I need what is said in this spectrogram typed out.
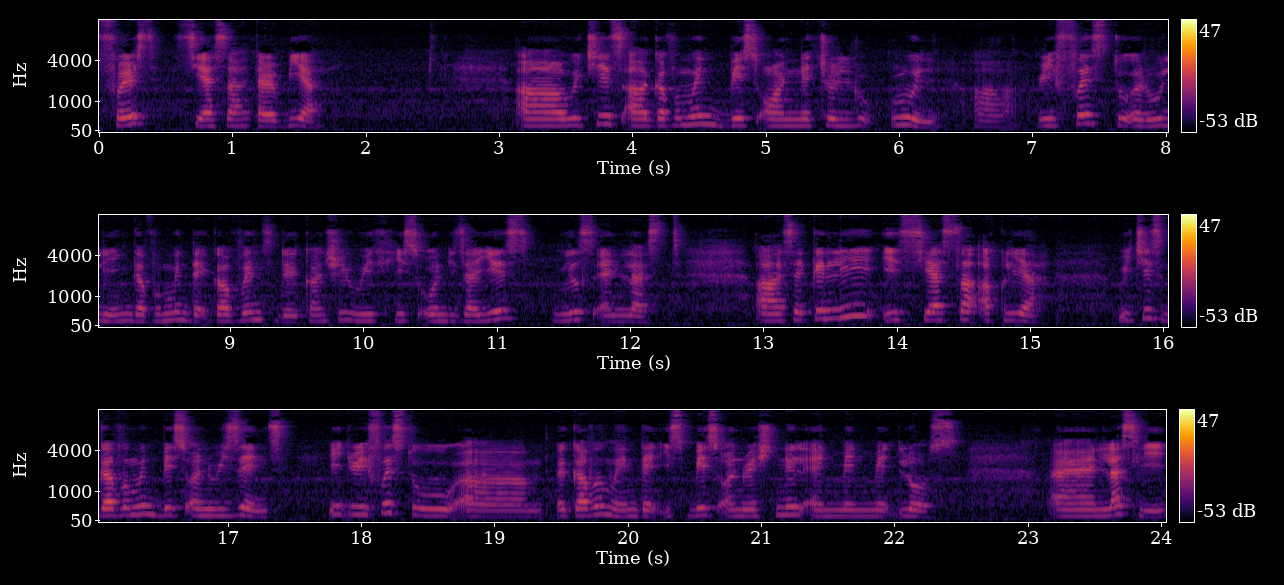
first, siasah tarbiyah, uh, which is a government based on natural rule. Uh, refers to a ruling government that governs the country with his own desires, wills and lusts. Uh, secondly is siasa akliyah, which is government based on reasons. It refers to um, a government that is based on rational and man-made laws. And lastly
